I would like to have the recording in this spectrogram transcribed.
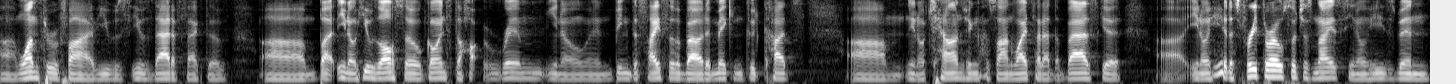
uh, one through five. He was he was that effective. Um, but you know he was also going to the rim, you know, and being decisive about it, making good cuts. Um, you know, challenging Hassan Whiteside at the basket. Uh, you know, he hit his free throws, which is nice. You know, he's been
